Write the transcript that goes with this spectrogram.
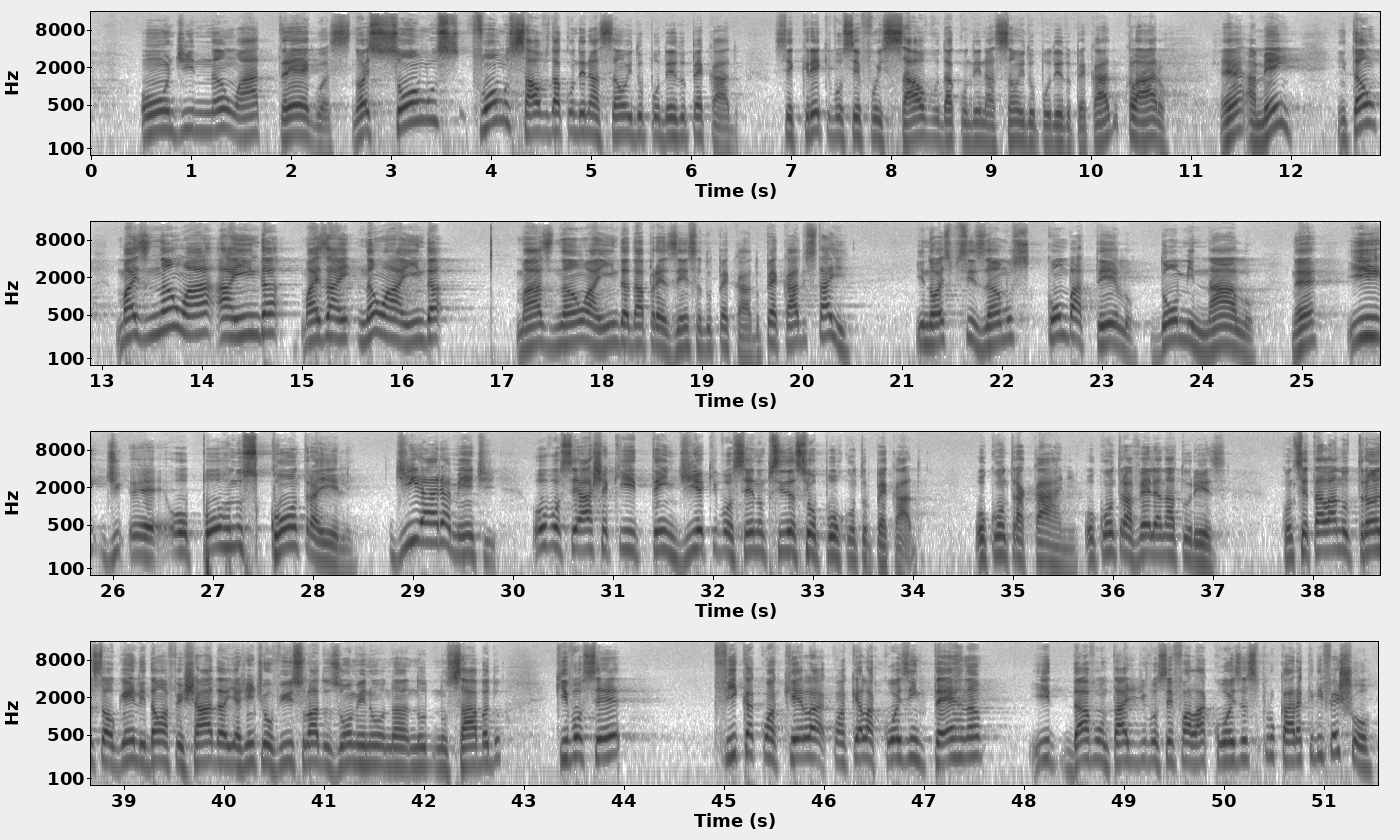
onde não há tréguas. Nós somos, fomos salvos da condenação e do poder do pecado. Você crê que você foi salvo da condenação e do poder do pecado? Claro. É? Amém? Então, mas não há ainda, mas não há ainda, mas não ainda da presença do pecado. O pecado está aí e nós precisamos combatê-lo, dominá-lo, né? e é, opor-nos contra ele, diariamente. Ou você acha que tem dia que você não precisa se opor contra o pecado, ou contra a carne, ou contra a velha natureza? Quando você está lá no trânsito, alguém lhe dá uma fechada, e a gente ouviu isso lá dos homens no, no, no sábado, que você fica com aquela, com aquela coisa interna e dá vontade de você falar coisas para o cara que lhe fechou.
